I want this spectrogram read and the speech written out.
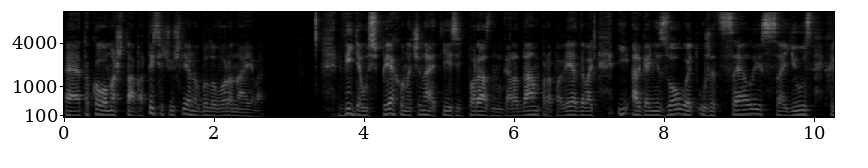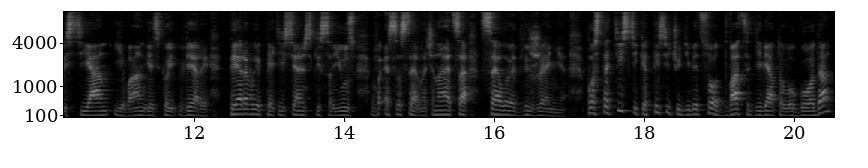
э, такого масштаба. Тысячу членов было Воронаева. Видя успех, он начинает ездить по разным городам, проповедовать и организовывает уже целый союз христиан евангельской веры. Первый пятидесятнический союз в СССР. Начинается целое движение. По статистике 1929 года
